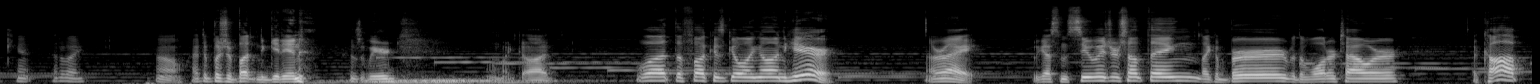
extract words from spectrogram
I can't. How do I? Oh, I have to push a button to get in. That's weird. Oh my god. What the fuck is going on here? Alright. We got some sewage or something, like a bird with a water tower. A cop?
